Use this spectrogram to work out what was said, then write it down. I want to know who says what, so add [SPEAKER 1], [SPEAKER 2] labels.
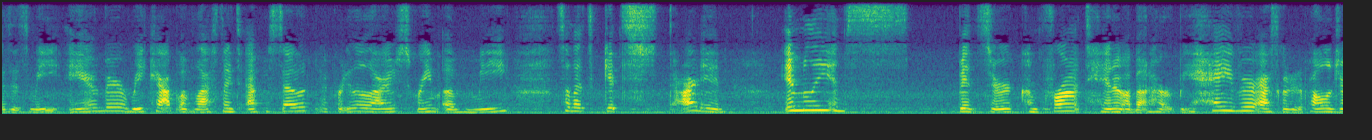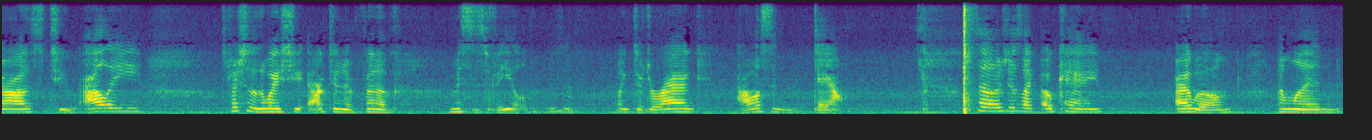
[SPEAKER 1] guys, it's me, Amber. Recap of last night's episode, A Pretty Little Liars Scream of Me. So let's get started. Emily and Spencer confront Hanna about her behavior, ask her to apologize to Ali, especially the way she acted in front of Mrs. Field. Like to drag Alison down. So she's like, okay, I will. And when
